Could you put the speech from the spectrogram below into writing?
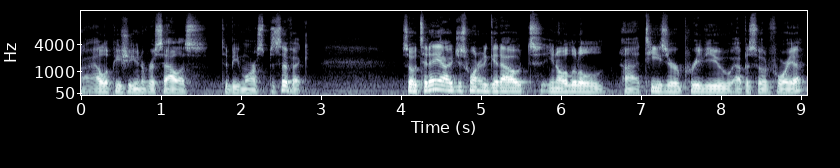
Uh, alopecia universalis, to be more specific. So today, I just wanted to get out, you know, a little uh, teaser preview episode for you.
